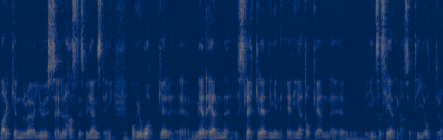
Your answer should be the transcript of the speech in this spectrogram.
varken rödljus eller hastighetsbegränsning. Mm. Och vi åker med en släckräddningsenhet och en insatsledning, alltså 1080 då.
